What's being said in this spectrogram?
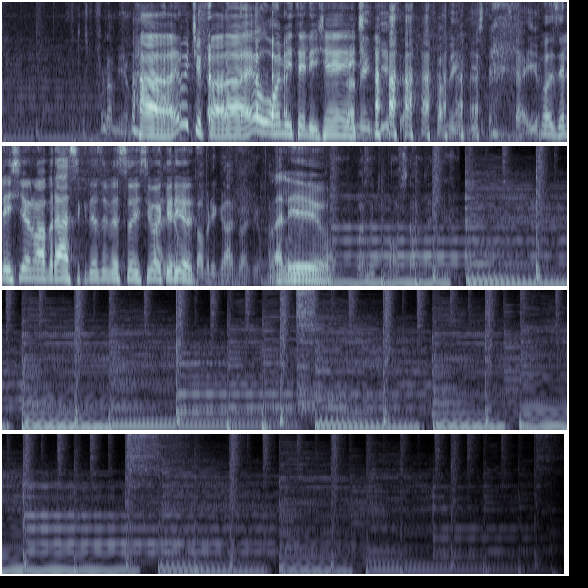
Flamengo. Ah, eu vou te falar, é o homem inteligente. Flamenguista. Flamenguista. Tá aí. Irmão Celestino, um abraço. Que Deus abençoe senhor, Valeu, querido. Muito obrigado, valeu. Valeu. Muito bom. Foi muito bom estarmos aqui juntos.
